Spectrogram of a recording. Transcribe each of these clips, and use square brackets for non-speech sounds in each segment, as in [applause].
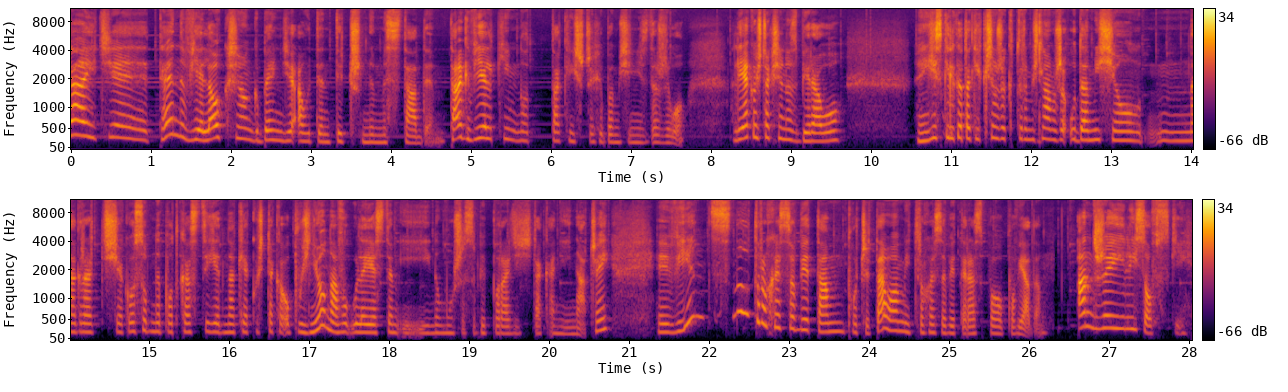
Witajcie! Ten wieloksiąg będzie autentycznym stadem. Tak wielkim, no tak jeszcze chyba mi się nie zdarzyło. Ale jakoś tak się nazbierało. Jest kilka takich książek, które myślałam, że uda mi się mm, nagrać jako osobne podcasty, jednak jakoś taka opóźniona w ogóle jestem i, i no muszę sobie poradzić tak, a nie inaczej. Więc no trochę sobie tam poczytałam i trochę sobie teraz poopowiadam. Andrzej Lisowski.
